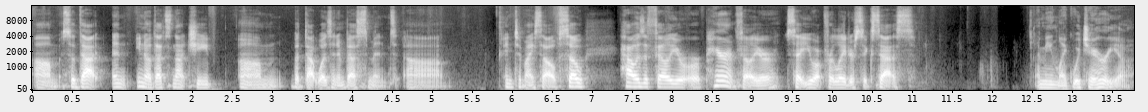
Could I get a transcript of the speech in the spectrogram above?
um, so that, and you know, that's not cheap, um, but that was an investment. Uh, into myself. So, how has a failure or apparent failure set you up for later success? I mean, like which area?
